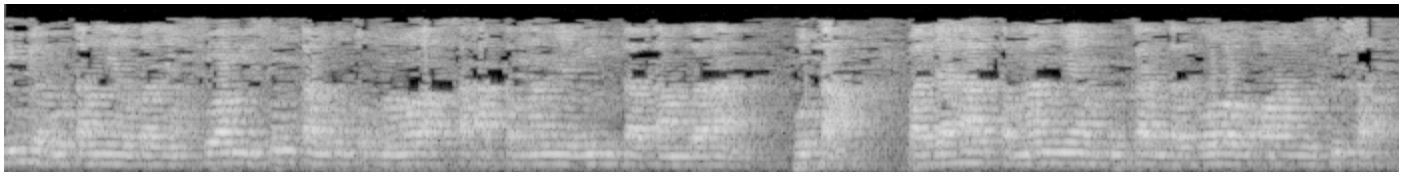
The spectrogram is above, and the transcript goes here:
hingga hutangnya banyak, suami sungkan untuk menolak saat temannya minta tambahan hutang, padahal temannya bukan tergolong orang susah.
